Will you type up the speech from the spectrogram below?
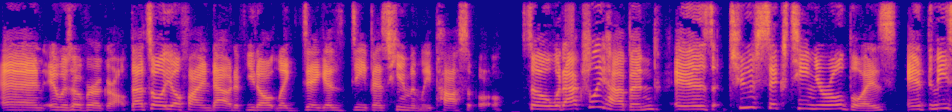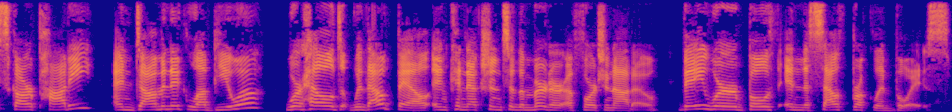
and it was over a girl. That's all you'll find out if you don't like dig as deep as humanly possible. So what actually happened is two 16 year old boys, Anthony Scarpati and Dominic Labua, were held without bail in connection to the murder of Fortunato. They were both in the South Brooklyn Boys.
